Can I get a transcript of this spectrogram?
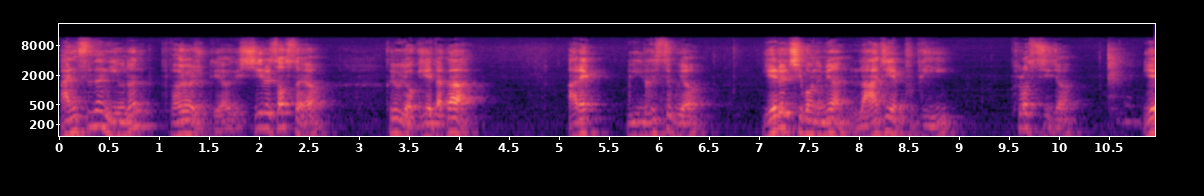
안 쓰는 이유는 보여줄게요. 여기 c를 썼어요. 그리고 여기에다가 아래 이렇게 쓰고요. 얘를 집어넣으면 large fb 플러스 c죠. 얘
